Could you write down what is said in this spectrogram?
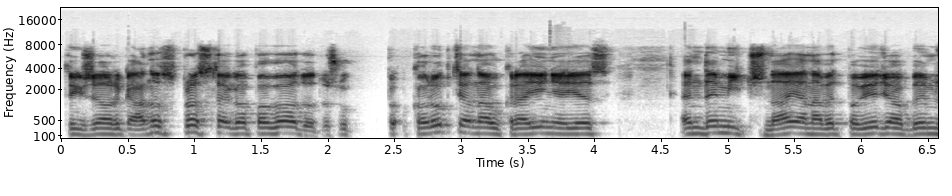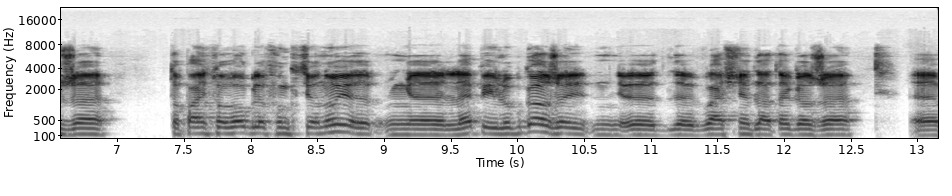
tychże organów z prostego powodu. Otóż korupcja na Ukrainie jest endemiczna. Ja nawet powiedziałbym, że to państwo w ogóle funkcjonuje e, lepiej lub gorzej, e, właśnie dlatego, że e,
